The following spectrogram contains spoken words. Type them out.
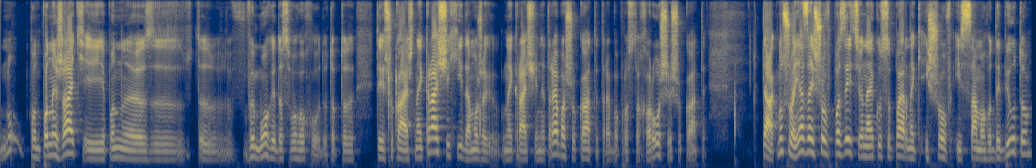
ну, понижати і пон- з- вимоги до свого ходу. Тобто ти шукаєш найкращий хід, а може найкращий не треба шукати, треба просто хороший шукати. Так, ну що, я зайшов в позицію, на яку суперник ішов із самого дебюту,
